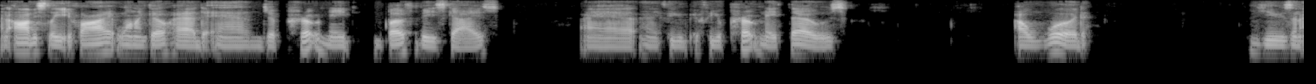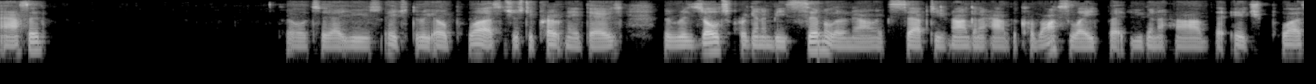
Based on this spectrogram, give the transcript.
And obviously, if I want to go ahead and protonate both of these guys, uh, and if you if you protonate those, I would use an acid. So let's say I use H3O plus just to protonate those. The results are going to be similar now, except you're not going to have the carboxylate, but you're going to have the H plus.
